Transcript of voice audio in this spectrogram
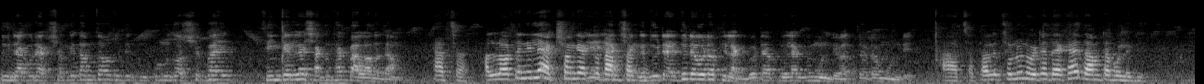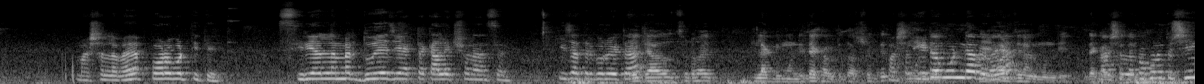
দুইটা করে একসঙ্গে দাম চাবো। যদি কোনো দর্শক ভাই সিঙ্গেল নেয় সেখানে থাকবে আলাদা দাম। আচ্ছা আর লটে নিলে একসঙ্গে একটা দাম থাকবে। দুইটা দুইটা ওটা ফিলাকবি ওটা ফিলাকবি মুন্ডি বাচ্চা ওটা মুন্ডি। আচ্ছা তাহলে চলুন ওইটা দেখায় দামটা বলে দিই। মার্শাল্লাহ ভাইয়া পরবর্তীতে সিরিয়াল নাম্বার দুয়ে যে একটা কালেকশন আনছেন কি জাতের গরু এটা? এটাও ছোট ভাই মুন্ডি দেখাও একটু দর্শকদের। মাশাআল্লাহ, এটাও মুন্ডি হবে ভাইয়া? অরিজিনাল মুন্ডি মার্শাল্লাহ কখনো তো শিং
